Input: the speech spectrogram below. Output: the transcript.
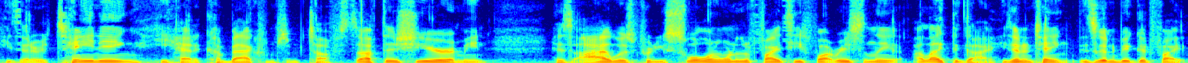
He's entertaining. He had to come back from some tough stuff this year. I mean, his eye was pretty swollen one of the fights he fought recently. I like the guy. He's entertaining. This is going to be a good fight.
